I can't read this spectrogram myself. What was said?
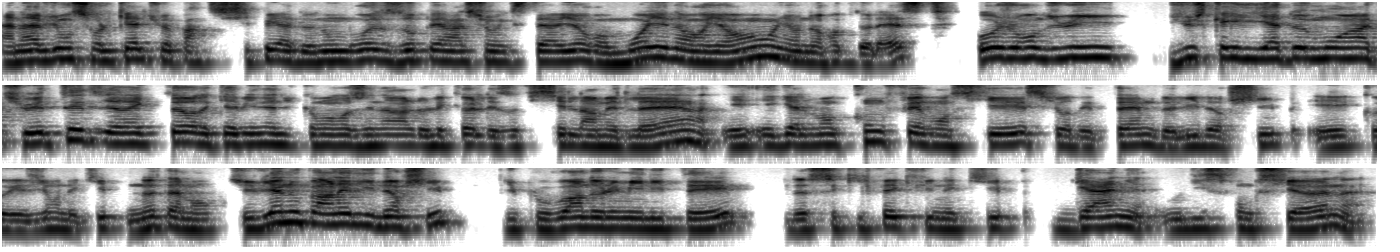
un avion sur lequel tu as participé à de nombreuses opérations extérieures au Moyen-Orient et en Europe de l'Est. Aujourd'hui, jusqu'à il y a deux mois, tu étais directeur de cabinet du commandant général de l'école des officiers de l'armée de l'air et également conférencier sur des thèmes de leadership et cohésion d'équipe notamment. Tu viens nous parler de leadership, du pouvoir de l'humilité, de ce qui fait qu'une équipe gagne ou dysfonctionne,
